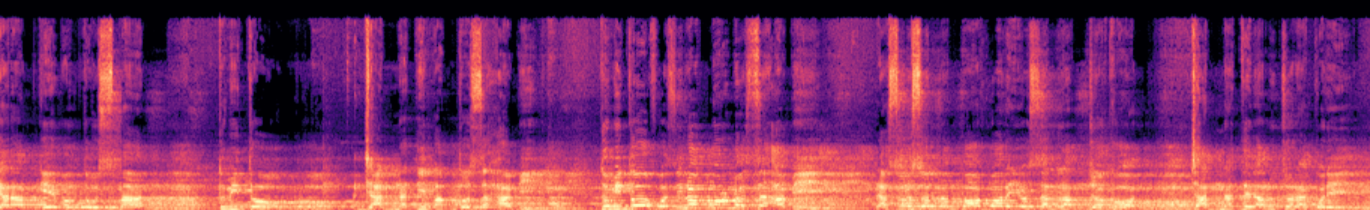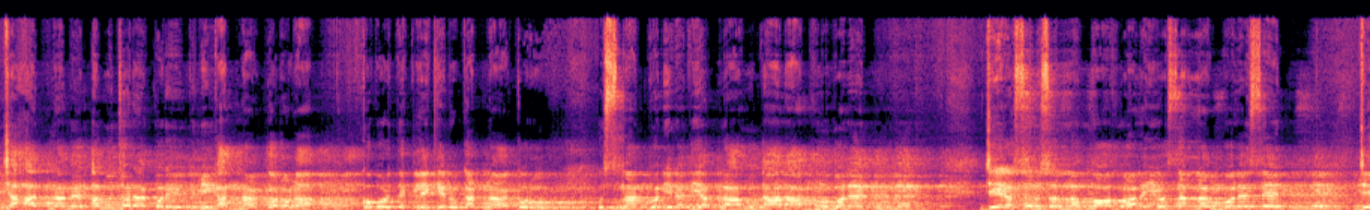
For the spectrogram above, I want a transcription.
কারাম গিয়ে বলতো, উসমান, তুমি তো জান্নাতি প্রাপ্ত সাহাবি। তুমি তো ফজিলতপূর্ণ সাহাবি। রাসূল ওয়াসাল্লাম যখন জান্নাতের আলোচনা করে, জাহান্নামের আলোচনা করে, তুমি কান্না করো না। কবর দেখলে কেন কান্না করো? উসমান গনি রাদিয়াল্লাহু তাআলা আনহু বলেন, যে রাসূল সাল্লাল্লাহু আলাইহি ওয়াসাল্লাম বলেছেন যে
